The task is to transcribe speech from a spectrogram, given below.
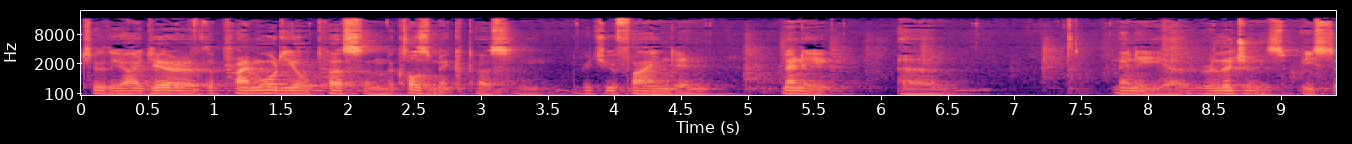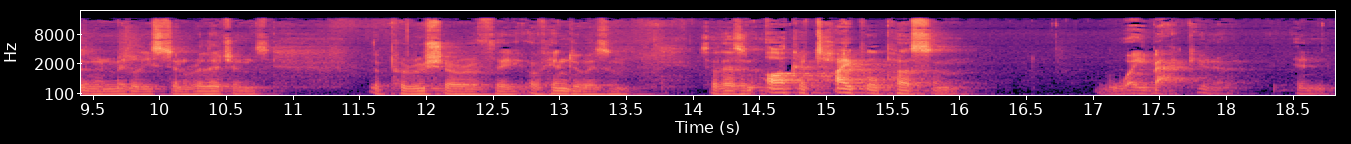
to the idea of the primordial person, the cosmic person, which you find in many um, many uh, religions, Eastern and Middle Eastern religions, the Purusha of the of Hinduism. So there's an archetypal person way back, you know, in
